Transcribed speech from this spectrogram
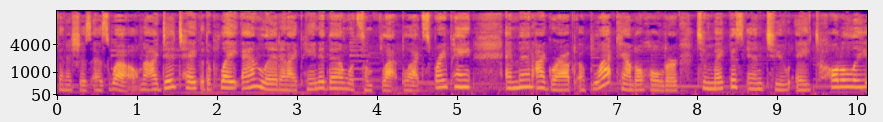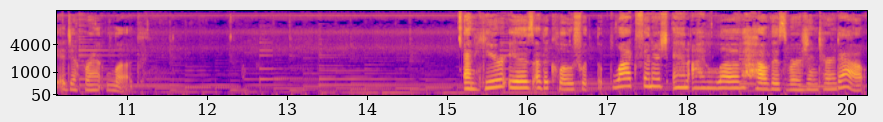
finishes as well. Now I did take the plate and lid and I painted them with some flat black spray paint and then I grabbed a black candle holder to make this into a totally different look. And here is the cloche with the black finish and I love how this version turned out.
